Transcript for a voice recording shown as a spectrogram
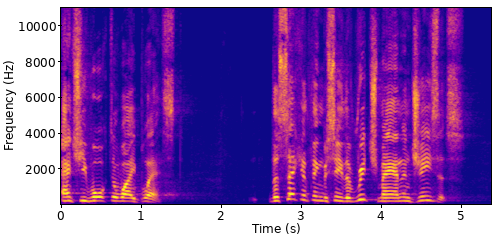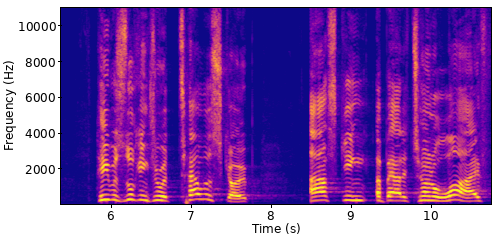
and she walked away blessed. The second thing we see the rich man and Jesus. He was looking through a telescope asking about eternal life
